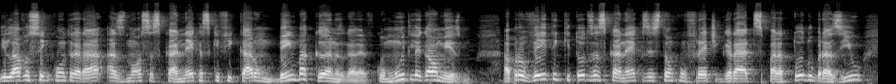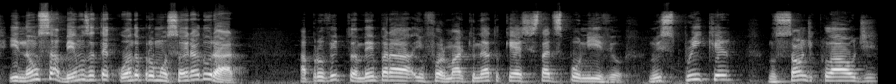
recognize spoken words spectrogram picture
e lá você encontrará as nossas canecas que ficaram bem bacanas, galera. Ficou muito legal mesmo. Aproveitem que todas as canecas estão com frete grátis para todo o Brasil e não sabemos até quando a promoção irá durar. Aproveito também para informar que o NetoCast está disponível no Spreaker, no SoundCloud,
